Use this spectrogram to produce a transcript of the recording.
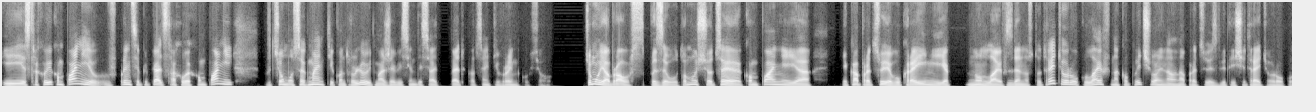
і страхові компанії, в принципі, 5 страхових компаній в цьому сегменті контролюють майже 85% ринку всього. Чому я брав з ПЗУ? Тому що це компанія, яка працює в Україні як non-life з 93-го року, лайф накопичувальна, вона працює з 2003 року.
